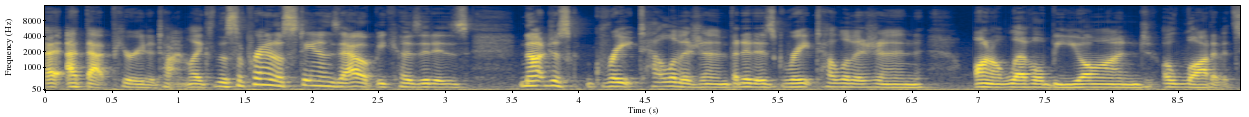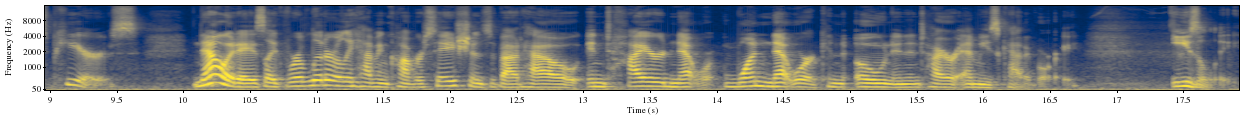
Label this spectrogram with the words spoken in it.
at at that period of time. Like the sopranos stands out because it is not just great television but it is great television on a level beyond a lot of its peers nowadays like we're literally having conversations about how entire network one network can own an entire emmys category easily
